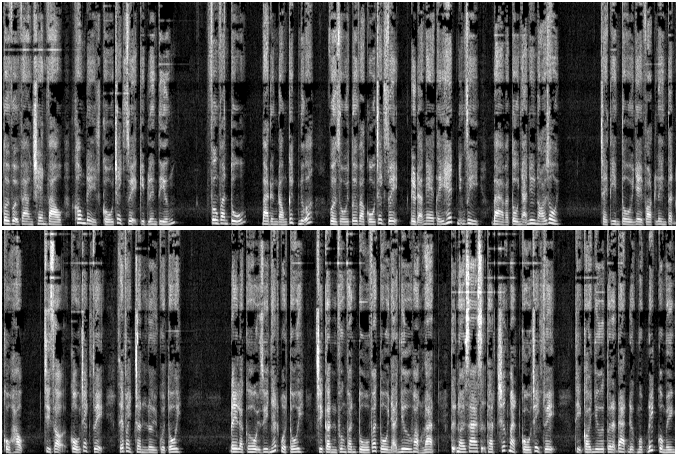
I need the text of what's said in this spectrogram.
Tôi vội vàng chen vào, không để Cố Trạch Duệ kịp lên tiếng. Phương Văn Tú, bà đừng đóng kịch nữa, vừa rồi tôi và Cố Trạch Duệ đều đã nghe thấy hết những gì bà và Tô Nhã Như nói rồi. Trái tim tôi nhảy vọt lên tận cổ họng, chỉ sợ Cố Trạch Duệ sẽ phải trần lời của tôi. Đây là cơ hội duy nhất của tôi, chỉ cần Phương Văn Tú và Tô Nhã Như hoảng loạn, tự nói ra sự thật trước mặt Cố Trạch Duệ, thì coi như tôi đã đạt được mục đích của mình.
